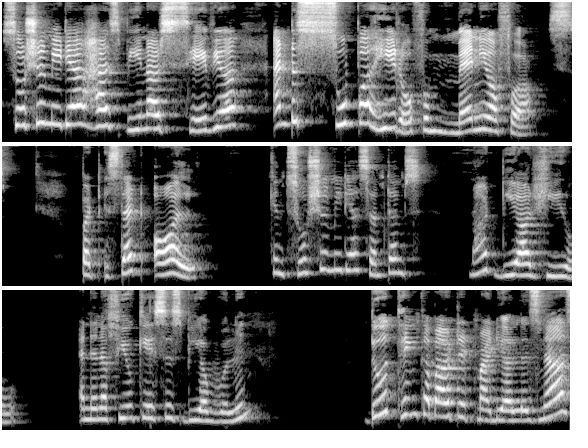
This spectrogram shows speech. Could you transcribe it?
social media has been our savior and a superhero for many of us. But is that all? Can social media sometimes not be our hero? And in a few cases be a villain? Do think about it, my dear listeners.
